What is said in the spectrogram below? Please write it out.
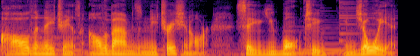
all the nutrients, all the vitamins and nutrition are. So you want to enjoy it.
